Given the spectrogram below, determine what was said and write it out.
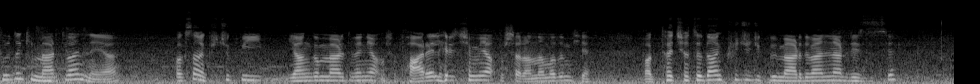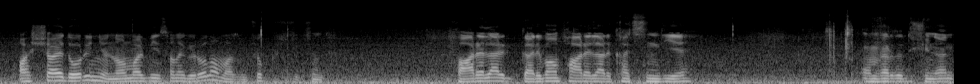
Şuradaki merdiven ne ya? Baksana küçük bir yangın merdiveni yapmışlar. Fareler için mi yapmışlar anlamadım ki. Bak ta çatıdan küçücük bir merdivenler dizisi aşağıya doğru iniyor. Normal bir insana göre olamaz mı? Çok küçücük çünkü. Fareler, gariban fareler kaçsın diye. Onları da düşünen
